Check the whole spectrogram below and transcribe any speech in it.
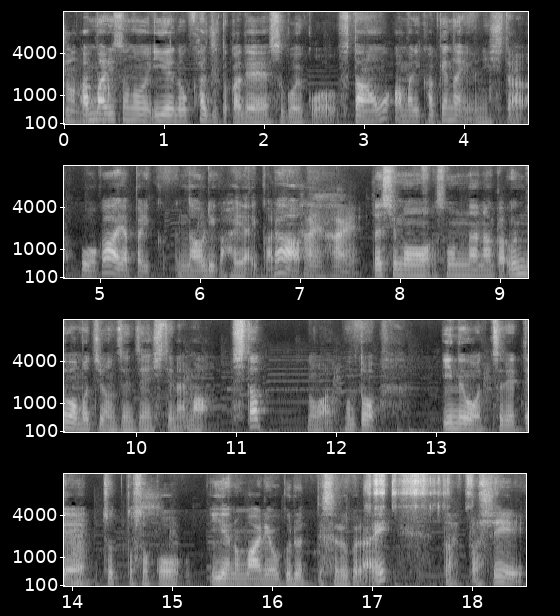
あんまりその家の家事とかですごいこう負担をあまりかけないようにした方がやっぱり治りが早いから、はいはい。私もそんななんか運動はもちろん全然してない。まあしたのは本当犬を連れてうん。ちょっとそこ、家の周りをぐるってするぐらいだったし、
